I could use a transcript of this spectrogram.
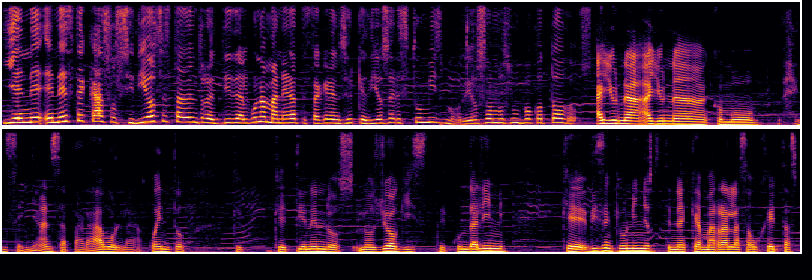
Y en, en este caso, si Dios está dentro de ti, de alguna manera te está queriendo decir que Dios eres tú mismo. Dios somos un poco todos. Hay una, hay una como enseñanza, parábola, cuento que, que tienen los, los yogis de Kundalini que dicen que un niño se tenía que amarrar las agujetas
